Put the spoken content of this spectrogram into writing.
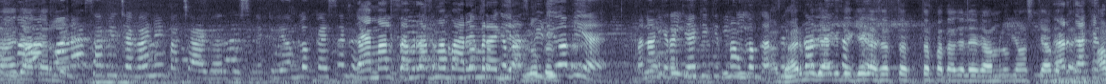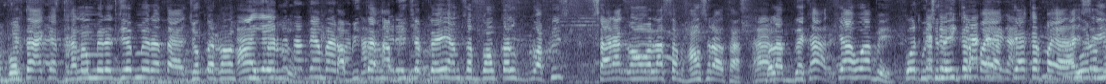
सा भी जगह नहीं बचा है घर घुसने के लिए। हम लोग कैसे घर सब बारे में रह गया। वीडियो भी है। बना के रखे कि कितना हम लोग घर से घर में जाके देखिएगा सब तब तब पता चलेगा हम लोग यहाँ से क्या घर बताएँ। जाके अब बोलता है क्या थाना मेरे जेब में रहता है जो कर रहा हूँ हाँ, कर लो। बताते हैं बार बार, अभी तक अभी जब गए हम सब गाँव कल वापिस सारा गाँव वाला सब हंस रहा था। बोला अब देखा क्या हुआ बे? कुछ नहीं कर पाया क्या कर पाया? ऐसे ही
